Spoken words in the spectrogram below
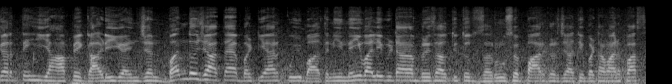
करते ही यहाँ पे गाड़ी का इंजन बंद हो जाता है। बट यार, कोई बात नहीं। नई वाली विटारा ब्रेजा होती तो ज़रूर से पार कर जाती बट हमारे पास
